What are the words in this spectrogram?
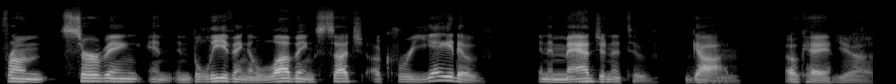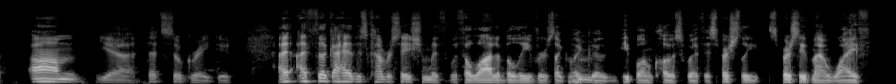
From serving and, and believing and loving such a creative and imaginative god Mhm. okay Yeah. um Yeah. That's so great, dude. I, I feel like I had this conversation with with a lot of believers, like like Mm-hmm. uh, people I'm close with, especially especially with my wife.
